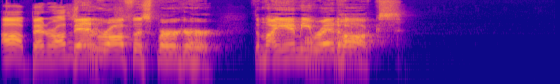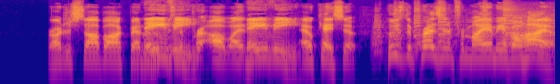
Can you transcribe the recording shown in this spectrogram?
Oh, Ben Roethlisberger. Ben Roethlisberger, the Miami Alma Red mater. Hawks. Roger Staubach. Ben Navy. pre- oh, I- Navy. Okay, so who's the president from Miami of Ohio?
